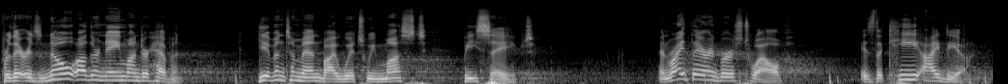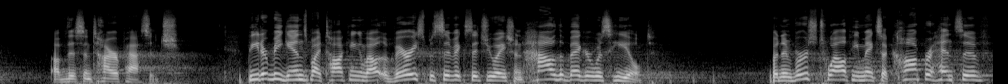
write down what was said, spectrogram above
for there is no other name under heaven given to men by which we must be saved. And right there in verse 12 is the key idea of this entire passage. Peter begins by talking about a very specific situation, how the beggar was healed. But in verse 12, he makes a comprehensive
